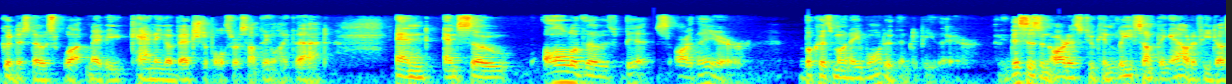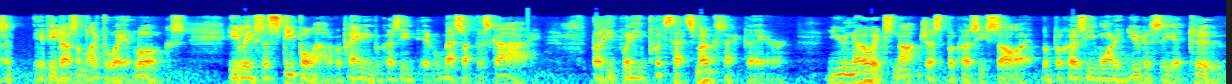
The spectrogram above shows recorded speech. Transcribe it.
goodness knows what, maybe canning of vegetables or something like that. And and so all of those bits are there because Monet wanted them to be there. I mean, this is an artist who can leave something out if he doesn't if he doesn't like the way it looks. He leaves a steeple out of a painting because he it will mess up the sky. But he, when he puts that smokestack there, you know it's not just because he saw it, but because he wanted you to see it too.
